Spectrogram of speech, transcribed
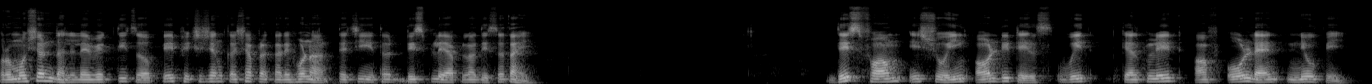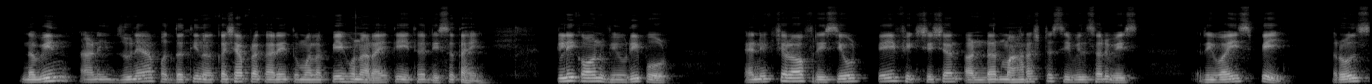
प्रमोशन झालेल्या व्यक्तीचं पे फिक्सेशन कशा प्रकारे होणार त्याची इथं डिस्प्ले आपल्याला दिसत आहे. This form is showing all details with calculate of old and new pay. नवीन आणि जुन्या पद्धतीनं कशा प्रकारे तुम्हाला पे होणार आहे ते इथं दिसत आहे. Click on view report annexure of received pay fixation under Maharashtra civil service revise pay rules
